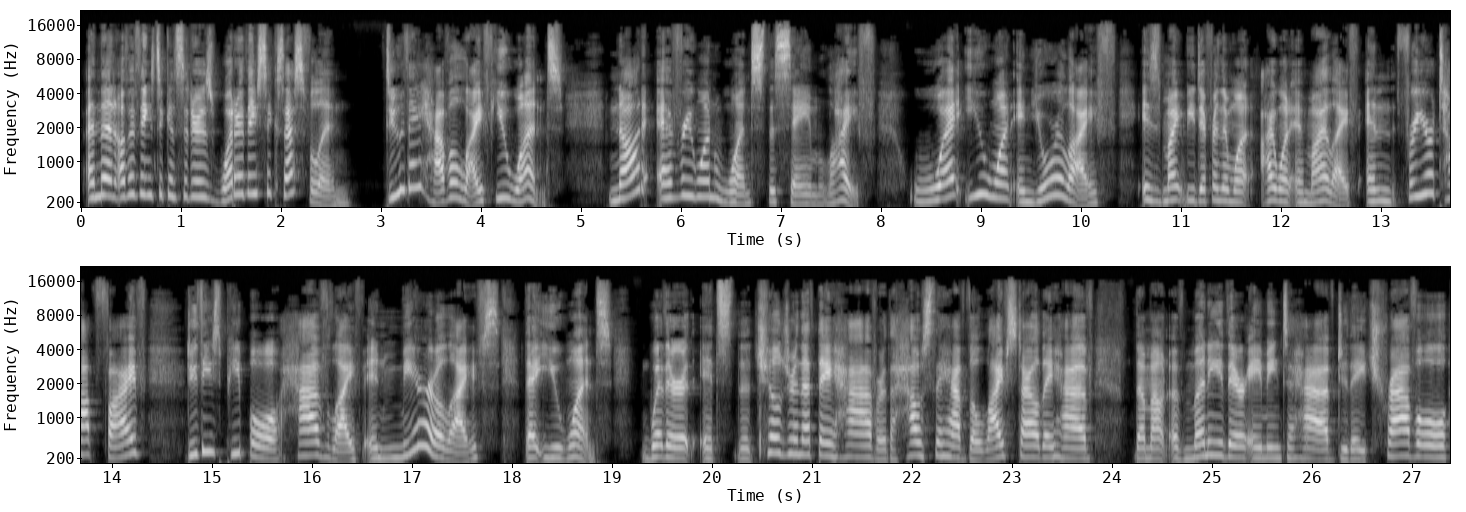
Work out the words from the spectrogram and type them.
And then other things to consider is what are they successful in? Do they have a life you want? Not everyone wants the same life. What you want in your life is might be different than what I want in my life. And for your top five, do these people have life in mirror lives that you want? Whether it's the children that they have or the house they have, the lifestyle they have, the amount of money they're aiming to have. Do they travel?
